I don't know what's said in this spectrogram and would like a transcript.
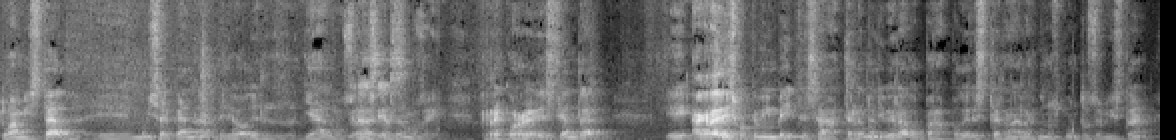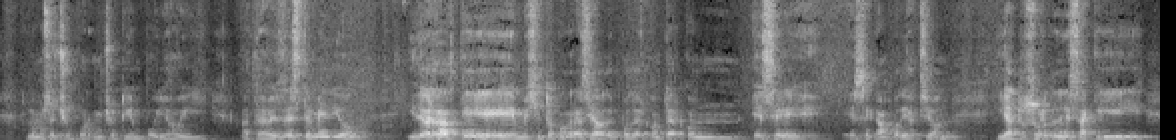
tu amistad eh, muy cercana, te digo del, ya los años que tenemos de recorrer este andar. Eh, agradezco que me invites a Terreno Liberado para poder externar algunos puntos de vista. Lo hemos hecho por mucho tiempo y hoy a través de este medio. Y de verdad que me siento congraciado de poder contar con ese, ese campo de acción. Y a tus órdenes, aquí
